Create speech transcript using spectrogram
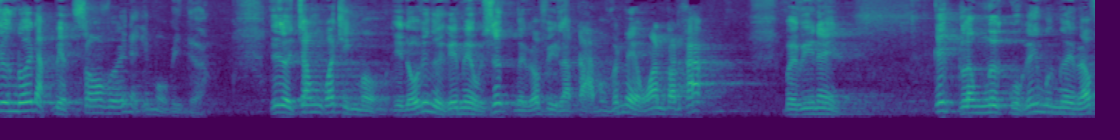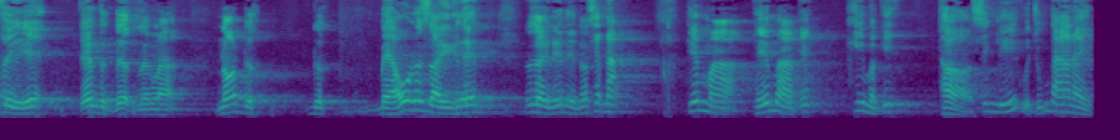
tương đối đặc biệt so với lại cái mổ bình thường. Thế rồi trong quá trình mổ thì đối với người gây mê hồi sức, người béo phì là cả một vấn đề hoàn toàn khác. Bởi vì này, cái lồng ngực của cái người béo phì ấy, các em tưởng tượng rằng là nó được được béo, nó dày lên, nó dày lên thì nó sẽ nặng. Thế mà thế mà cái, khi mà cái thở sinh lý của chúng ta này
